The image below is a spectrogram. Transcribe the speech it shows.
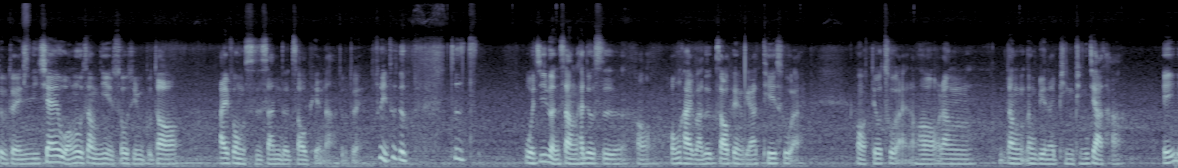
对不对？你现在网络上你也搜寻不到 iPhone 十三的照片啊，对不对？所以这个这我基本上它就是哦，红海把这个照片给它贴出来，哦丢出来，然后让让让别人来评评价它。诶，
